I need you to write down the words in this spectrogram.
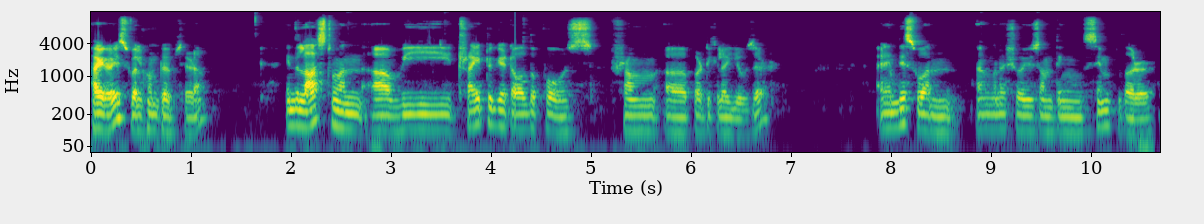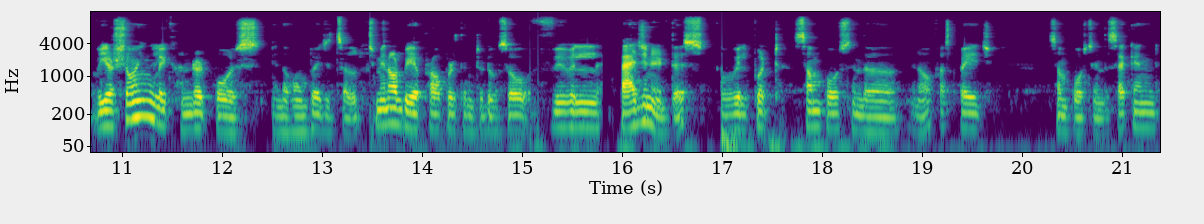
Hi guys, welcome to WebJeda. In the last one, uh, we tried to get all the posts from a particular user. And in this one, I'm going to show you something simpler. We are showing like 100 posts in the homepage itself, which may not be a proper thing to do. So we will paginate this. We'll put some posts in the you know first page, some posts in the second,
